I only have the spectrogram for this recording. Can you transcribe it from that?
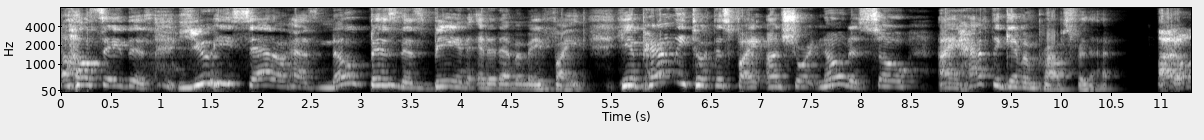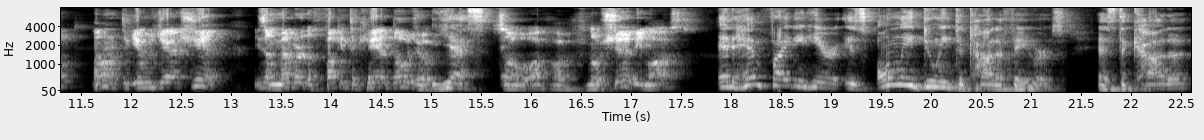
I'll say this Yuhi Sano has no business being in an MMA fight. He apparently took this fight on short notice, so I have to give him props for that. I don't. I don't have to give him jack shit. He's a member of the fucking Takada Dojo. Yes, So, uh, uh, no shit, he lost. And him fighting here is only doing Takada favors, as Takada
